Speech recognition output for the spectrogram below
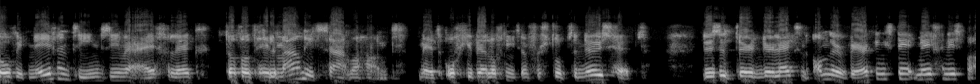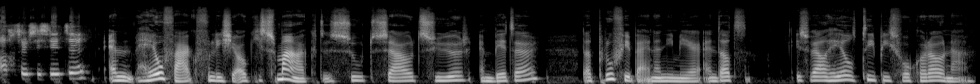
COVID-19 zien we eigenlijk dat dat helemaal niet samenhangt met of je wel of niet een verstopte neus hebt. Dus het, er, er lijkt een ander werkingsmechanisme achter te zitten. En heel vaak verlies je ook je smaak. Dus zoet, zout, zuur en bitter. Dat proef je bijna niet meer. En dat is wel heel typisch voor corona.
